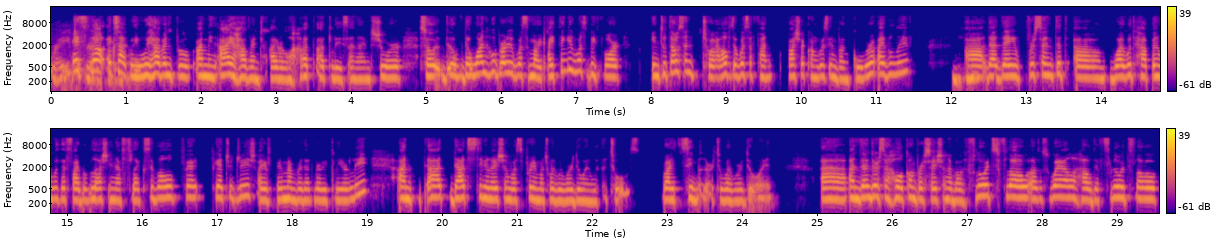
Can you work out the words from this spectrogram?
right? it's not exactly. We haven't proved. I mean, I haven't. I at, at least, and I'm sure. So the, the one who brought it was Mark. I think it was before in 2012. There was a fan, fascia congress in Vancouver, I believe, uh, that they presented um, what would happen with the fibroblast in a flexible pe- petri dish. I remember that very clearly, and that that stimulation was pretty much what we were doing with the tools, right? Similar to what we're doing. Uh, and then there's a whole conversation about fluids flow as well, how the fluid flow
